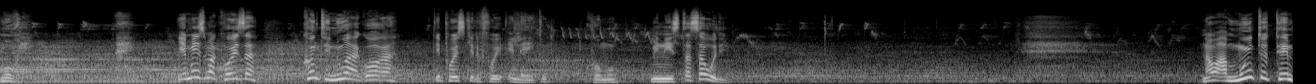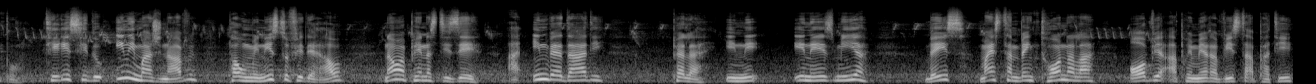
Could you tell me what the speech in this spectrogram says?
morrer. É. E a mesma coisa continua agora depois que ele foi eleito como ministro da Saúde. Não há muito tempo teria sido inimaginável para um ministro federal não apenas dizer a inverdade pela inesmia vez, mas também torna-la óbvia à primeira vista a partir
